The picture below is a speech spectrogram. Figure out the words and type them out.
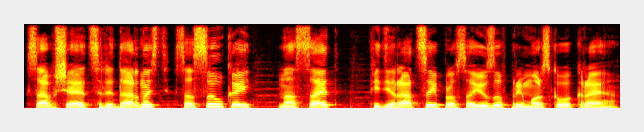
сообщает «Солидарность» со ссылкой на сайт Федерации профсоюзов Приморского края.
